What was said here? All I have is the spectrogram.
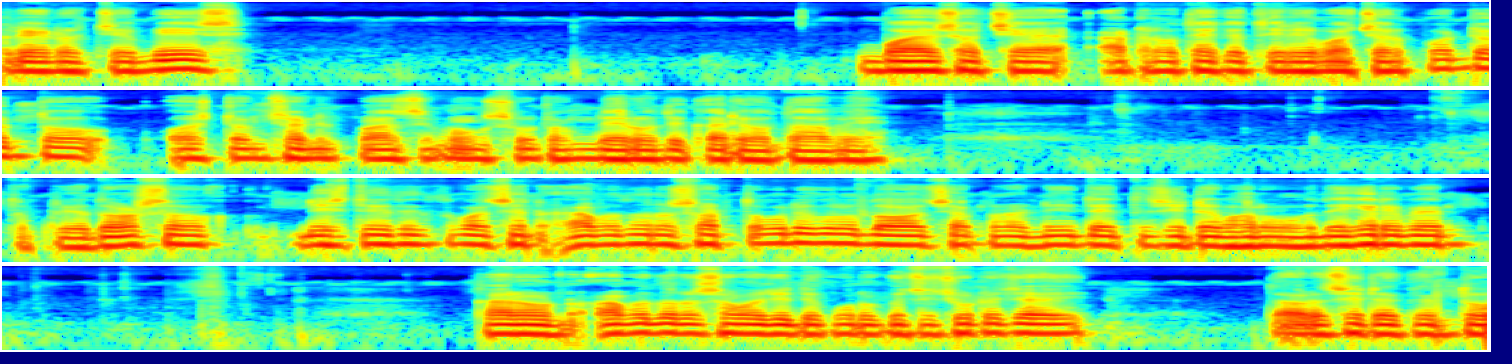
গ্রেড হচ্ছে বিশ, বয়স হচ্ছে আঠারো থেকে তিরিশ বছর পর্যন্ত। অষ্টম শ্রেণির পাস এবং সুঠমদের অধিকারী হতে হবে। তো প্রিয় দর্শক নিচ থেকে দেখতে পাচ্ছেন আবেদনের শর্তাবলীগুলো দেওয়া আছে। আপনারা নিজ দায়িত্বে সেটা ভালোভাবে দেখে নেবেন। কারণ আবেদনের সময় যদি কোনো কিছু ছুটে যায়, তাহলে সেটা কিন্তু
